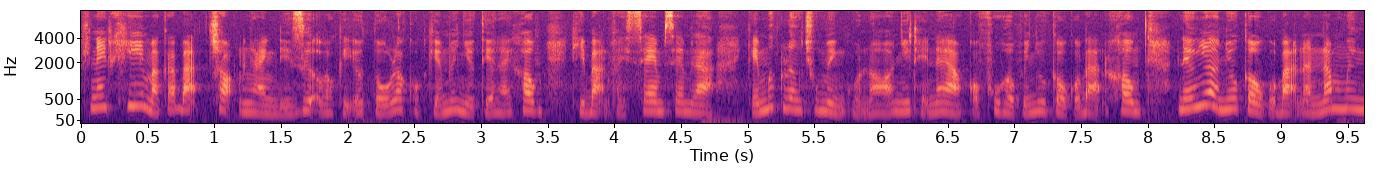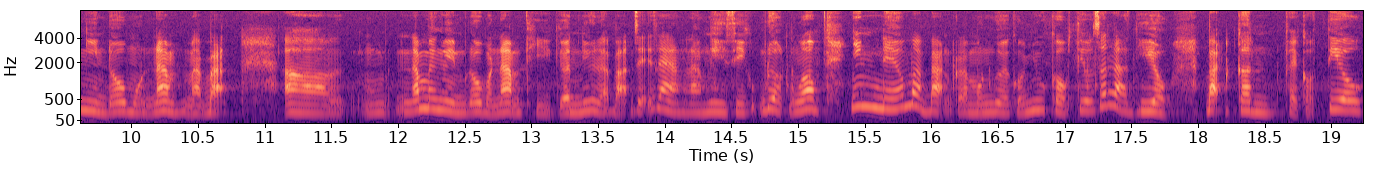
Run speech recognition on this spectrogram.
Cho nên khi mà các bạn chọn ngành để dựa vào cái yếu tố là có kiếm được nhiều tiền hay không thì bạn phải xem xem là cái mức lương trung bình của nó như thế nào có phù hợp với nhu cầu của bạn không. Nếu như là nhu cầu của bạn là 50.000 đô một năm mà bạn ờ, uh, 50.000 đô một năm thì gần như là bạn dễ dàng làm nghề gì cũng được đúng không? Nhưng nếu mà bạn là một người có nhu cầu tiêu rất là nhiều bạn cần phải có tiêu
